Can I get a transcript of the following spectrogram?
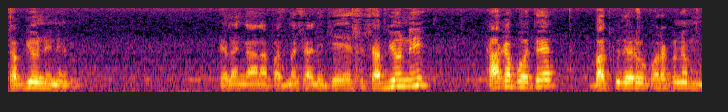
సభ్యుణ్ణి నేను. తెలంగాణ పద్మశాలి జేఏసీ సభ్యుణ్ణి కాకపోతే బతుకు తెరువు కొరకు నేను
